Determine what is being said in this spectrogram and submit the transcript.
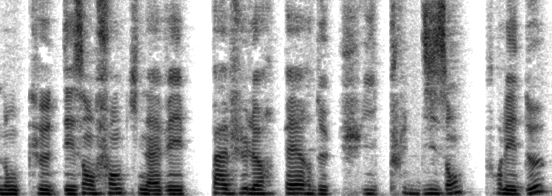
donc des enfants qui n'avaient pas vu leur père depuis plus de dix ans pour les deux.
